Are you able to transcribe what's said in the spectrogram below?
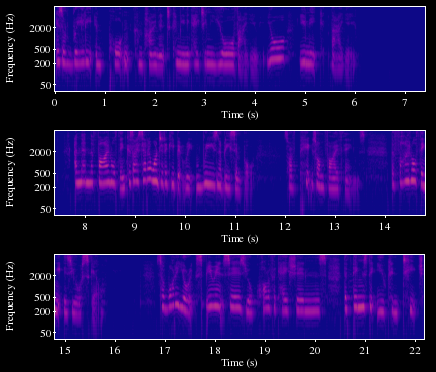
is a really important component to communicating your value, your unique value. And then the final thing, because I said I wanted to keep it re- reasonably simple. So I've picked on five things. The final thing is your skill. So, what are your experiences, your qualifications, the things that you can teach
